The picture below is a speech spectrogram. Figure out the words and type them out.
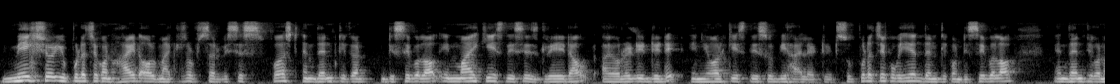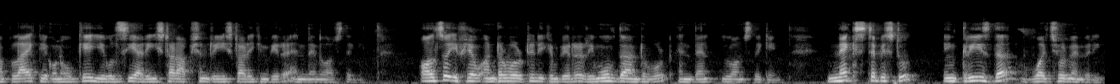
Make sure you put a check on hide all Microsoft services first and then click on disable all. In my case, this is grayed out. I already did it. In your case, this will be highlighted. So put a check over here, then click on disable all and then click on apply, click on OK. You will see a restart option, restart your computer and then launch the game. Also, if you have undervolted your computer, remove the undervolt and then launch the game. Next step is to increase the virtual memory.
